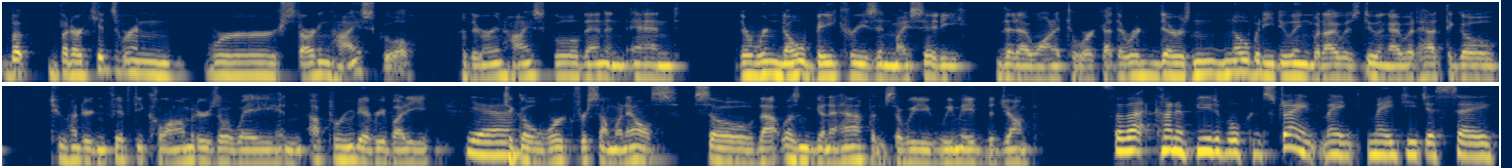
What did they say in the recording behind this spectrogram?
but but our kids were in were starting high school or they were in high school then and and there were no bakeries in my city that I wanted to work at. There were there was nobody doing what I was doing. I would have to go 250 kilometers away and uproot everybody yeah. to go work for someone else. So that wasn't going to happen. So we we made the jump. So that kind of beautiful constraint made made you just say,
